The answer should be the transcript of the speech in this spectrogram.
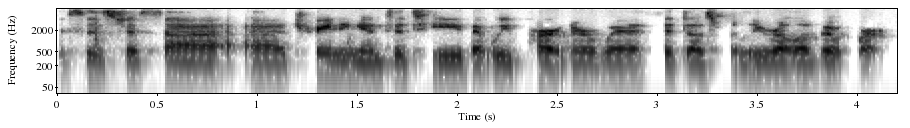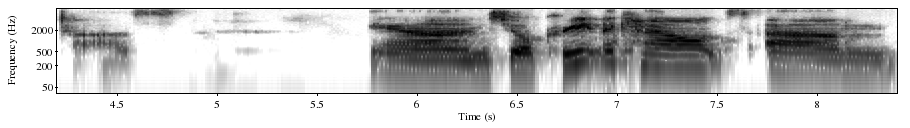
This is just a, a training entity that we partner with that does really relevant work to us. And you'll create an account. Um,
